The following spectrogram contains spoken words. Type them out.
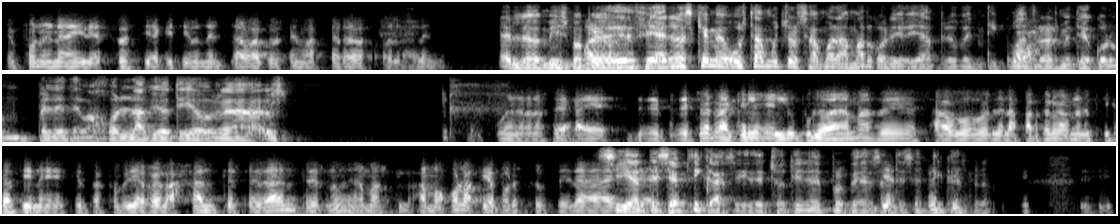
que ponen ahí de Suecia, que tienen el tabaco ese más bajo la lengua. Es lo mismo, pero decía, no, es que me gusta mucho el sabor amargo. Digo, ya, pero 24 horas metido con un pellet debajo del labio, tío, o sea... Bueno, no sé, eh, es verdad que el lúpulo, además de sabor de la parte organoléptica, tiene ciertas propiedades relajantes, sedantes, ¿no? Y además, a lo mejor lo hacía por eso. Era sí, antisépticas, y de hecho tiene propiedades antisépticas. Pero... Sí, sí.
